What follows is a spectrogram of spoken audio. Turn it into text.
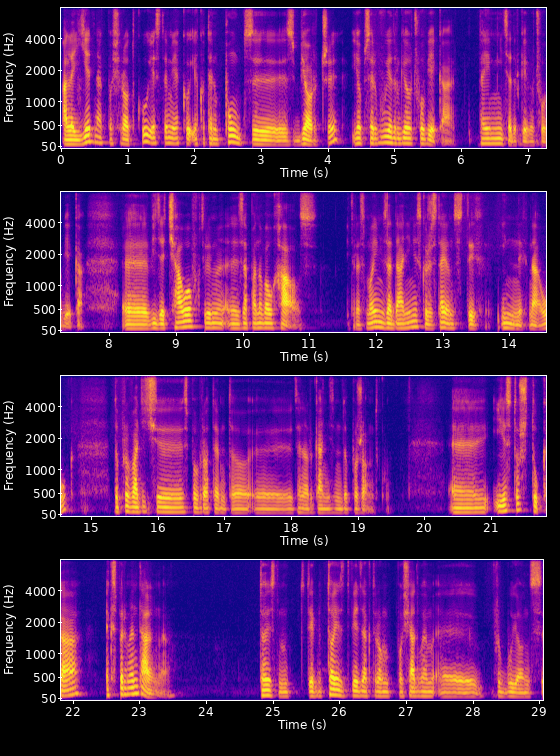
ale jednak po środku jestem jako, jako ten punkt y, zbiorczy i obserwuję drugiego człowieka, tajemnicę drugiego człowieka. E, widzę ciało, w którym e, zapanował chaos. I teraz moim zadaniem jest, korzystając z tych innych nauk, doprowadzić e, z powrotem to, e, ten organizm do porządku. E, I jest to sztuka eksperymentalna. To jest, jakby, to jest wiedza, którą posiadłem, próbując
